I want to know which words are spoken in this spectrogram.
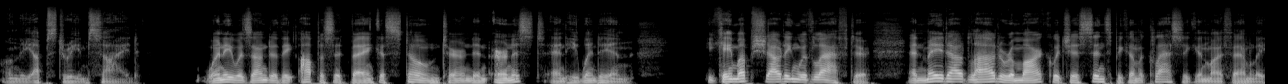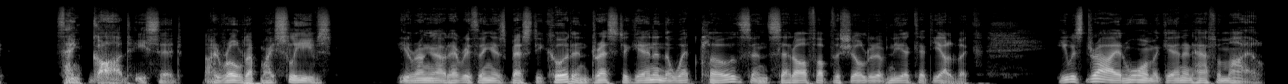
on the upstream side. When he was under the opposite bank, a stone turned in earnest, and he went in. He came up shouting with laughter, and made out loud a remark which has since become a classic in my family. Thank God, he said. I rolled up my sleeves. He wrung out everything as best he could, and dressed again in the wet clothes, and set off up the shoulder of Nyaketjelvik. He was dry and warm again in half a mile.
